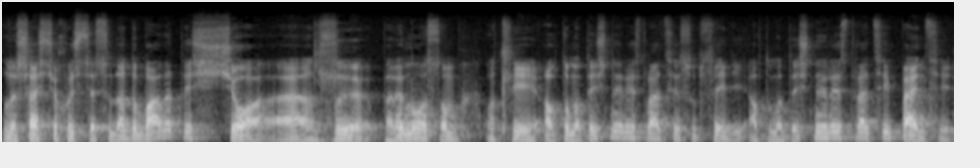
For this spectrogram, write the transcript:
Лише що хочеться сюди додати, що е, з переносом оцієї автоматичної реєстрації субсидій, автоматичної реєстрації пенсії,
